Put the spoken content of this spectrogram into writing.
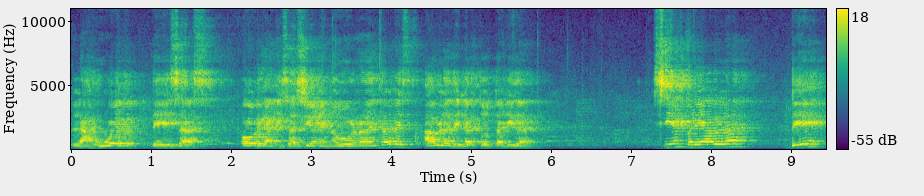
las web de esas organizaciones no gubernamentales, habla de la totalidad. Siempre habla de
